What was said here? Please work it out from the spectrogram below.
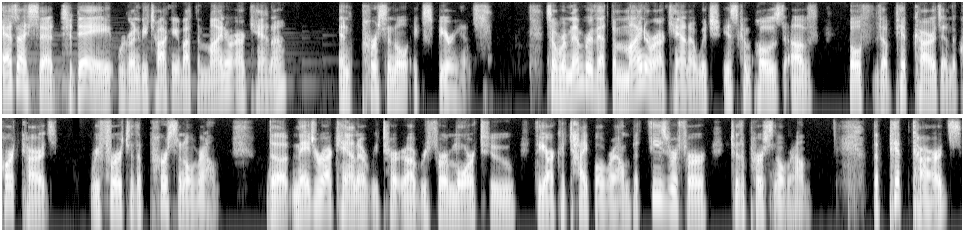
as I said, today we're going to be talking about the minor arcana and personal experience. So, remember that the minor arcana, which is composed of both the pip cards and the court cards, refer to the personal realm. The major arcana retur- uh, refer more to the archetypal realm, but these refer to the personal realm. The pip cards,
